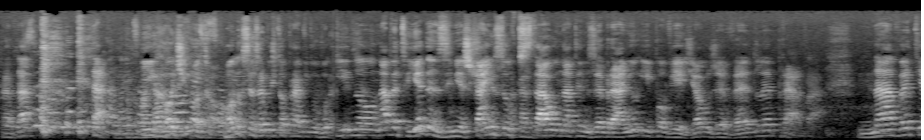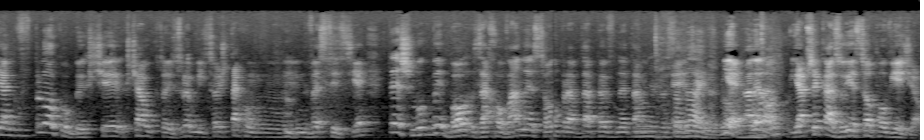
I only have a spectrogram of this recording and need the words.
Prawda? Tak. No I chodzi o to, on chce zrobić to prawidłowo. I no, nawet jeden z mieszkańców stał na tym zebraniu i powiedział, że wedle prawa, nawet jak w bloku by chciał ktoś zrobić coś, taką mm, inwestycję, też mógłby, bo zachowane są, prawda, pewne tam... Nie bo- Nie, ale on, ja przekazuję, co powiedział.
